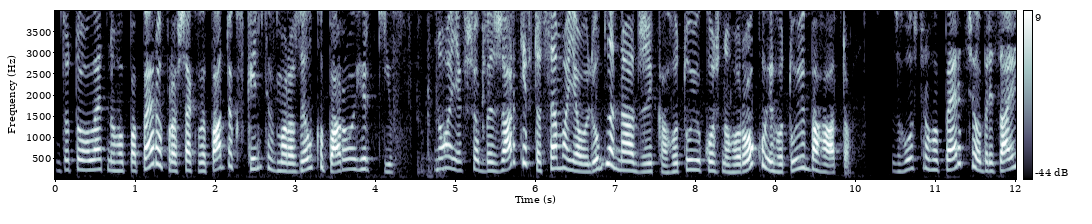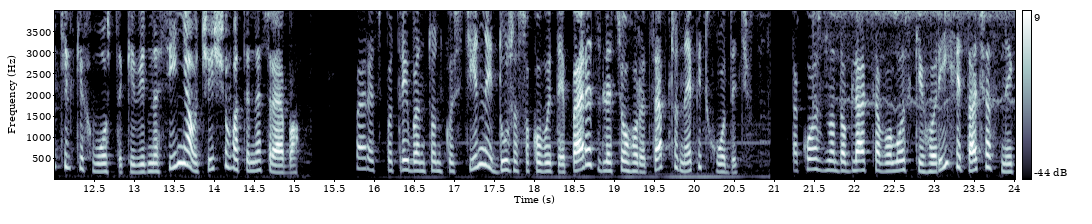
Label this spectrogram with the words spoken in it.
До туалетного паперу про всяк випадок вкиньте в морозилку пару огірків. Ну а якщо без жартів, то це моя улюблена аджика. Готую кожного року і готую багато. З гострого перцю обрізаю тільки хвостики, від насіння очищувати не треба. Перець потрібен тонкостінний, дуже соковитий перець для цього рецепту не підходить. Також знадобляться волоські горіхи та часник,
